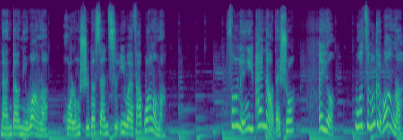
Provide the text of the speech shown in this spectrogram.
难道你忘了？”火龙石的三次意外发光了吗？风铃一拍脑袋说：“哎呦，我怎么给忘了？”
